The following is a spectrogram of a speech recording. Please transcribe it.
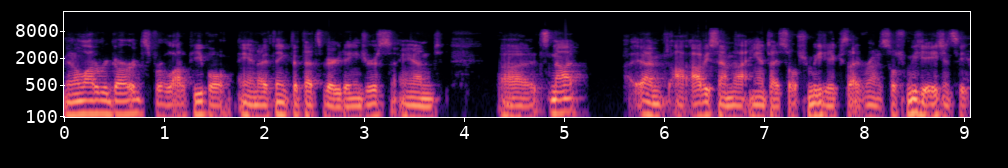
in a lot of regards for a lot of people and i think that that's very dangerous and uh, it's not I'm obviously I'm not anti-social media because I run a social media agency,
